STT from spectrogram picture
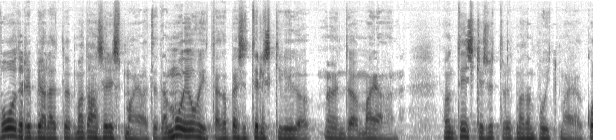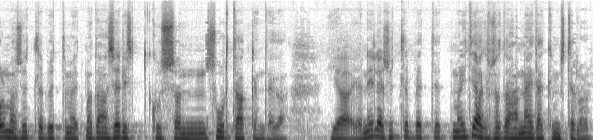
voodri peale, ütleb, ma tahan sellist maja, teda muu ei huvita, aga peaasi, et telliskiviga enda maja on. on teist, kes ütleb, et ma tahan puitmaja, kolmas ütleb, ütleme, et ma tahan sellist, kus on suurte akendega ja, ja neljas ütleb, et, et ma ei tea, kas ma tahan, näidake, mis teil on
